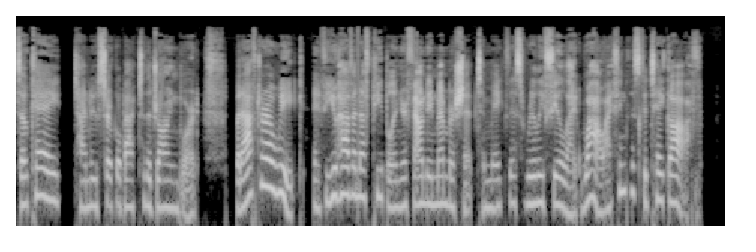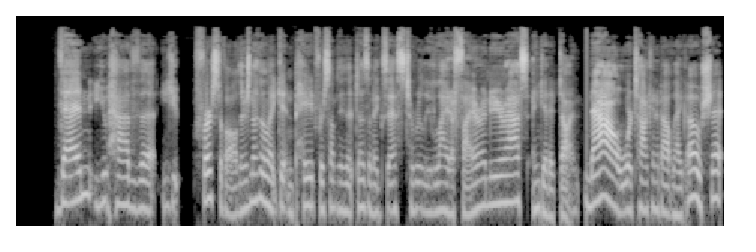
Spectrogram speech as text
it's okay. Time to circle back to the drawing board. But after a week, if you have enough people in your founding membership to make this really feel like, wow, I think this could take off, then you have the you first of all there's nothing like getting paid for something that doesn't exist to really light a fire under your ass and get it done. Now we're talking about like oh shit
